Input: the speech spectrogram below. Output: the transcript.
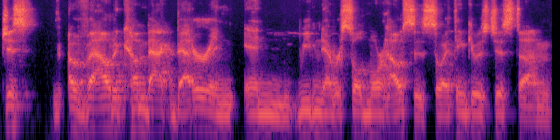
just a vow to come back better and and we've never sold more houses so i think it was just um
